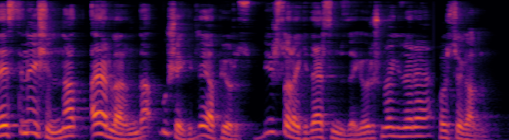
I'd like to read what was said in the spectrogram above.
Destination NAT ayarlarını da bu şekilde yapıyoruz. Bir sonraki dersimizde görüşmek üzere. Hoşçakalın.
